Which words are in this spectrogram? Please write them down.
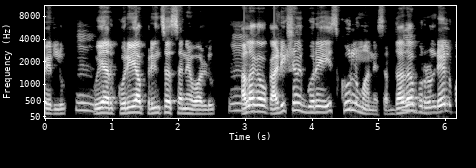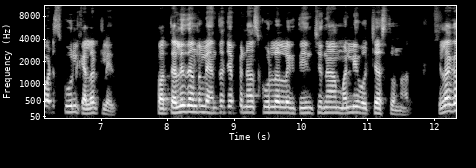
పేర్లు. వీఆర్ కొరియా ప్రిన్సెస్ అనేవాళ్ళు. అలాగా ఒక అడిక్షన్ గురయ్యి స్కూల్ మానేశారు. దాదాపు రెండేళ్ళ పాటు స్కూల్కి వెళ్ళట్లేదు. తల్లిదండ్రులు ఎంత చెప్పినా స్కూళ్ళకి తీయించినా మళ్ళీ వచ్చేస్తున్నారు. ఇలాగ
